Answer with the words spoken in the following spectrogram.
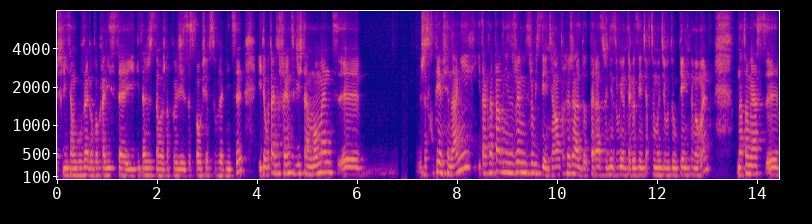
czyli tam głównego wokalistę i gitarzystę, można powiedzieć, zespołu Siewców Lednicy. I to był tak wzruszający gdzieś tam moment, y, że skupiłem się na nich i tak naprawdę nie zdążyłem im zrobić zdjęcia. Mam trochę żal do teraz, że nie zrobiłem tego zdjęcia w tym momencie, bo to był piękny moment. Natomiast y,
